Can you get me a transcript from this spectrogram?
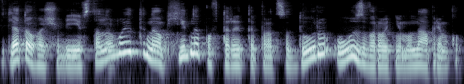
Для того, щоб її встановити, необхідно повторити процедуру у зворотньому напрямку.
